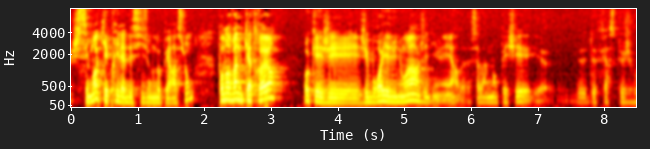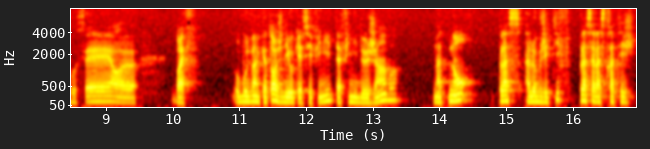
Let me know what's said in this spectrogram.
c'est moi qui ai pris la décision de l'opération. Pendant 24 heures, ok, j'ai broyé du noir, j'ai dit merde, ça va m'empêcher euh, de, faire ce que je veux faire. euh. bref, au bout de 24 heures, j'ai dit ok, c'est fini, tu as fini de geindre. Maintenant, place à l'objectif, place à la stratégie.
